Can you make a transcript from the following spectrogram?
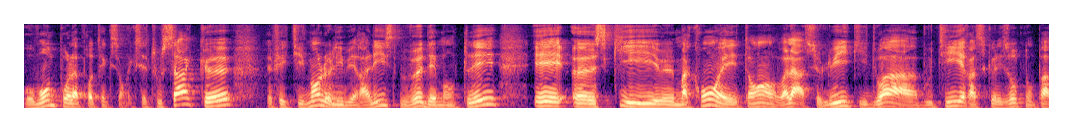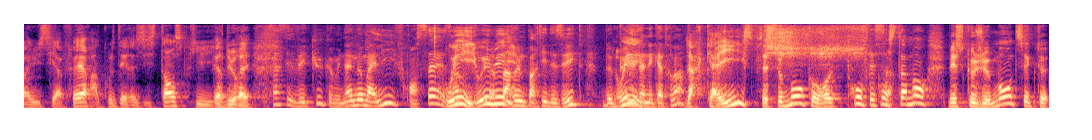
au monde pour la protection. Et c'est tout ça que, effectivement, le libéralisme veut démanteler. Et ce qui, Macron étant voilà, celui qui doit aboutir à ce que les autres n'ont pas réussi à faire à cause des résistances qui perduraient. Ça, c'est vécu comme une anomalie française oui, hein, oui, par une partie des élites depuis les années 80. D'archaïsme, c'est ce mot qu'on retrouve constamment. Mais ce que je montre, c'est que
